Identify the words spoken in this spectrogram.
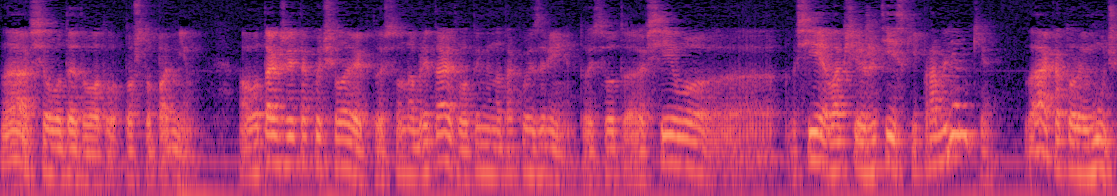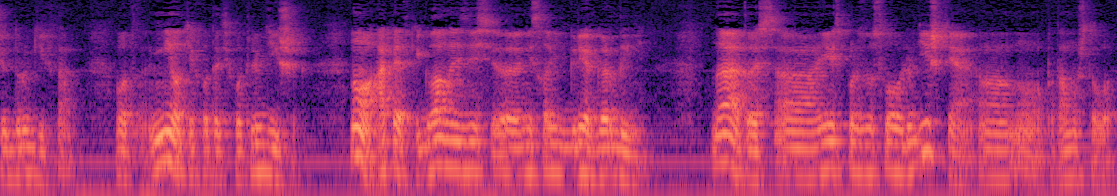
да, все вот это вот, вот то, что под ним. А вот так же и такой человек, то есть он обретает вот именно такое зрение. То есть вот э, все его, э, все вообще житейские проблемки, да, которые мучают других там, вот, мелких вот этих вот людишек. Но, опять-таки, главное здесь э, не словить грех гордыни. Да, то есть я использую слово людишки, ну, потому что вот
